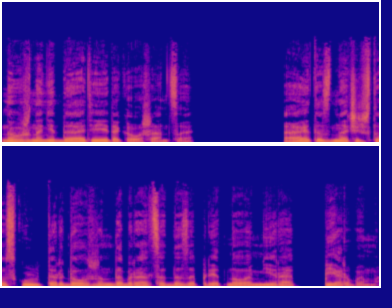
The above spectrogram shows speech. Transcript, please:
Нужно не дать ей такого шанса. А это значит, что скульптор должен добраться до запретного мира первым.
